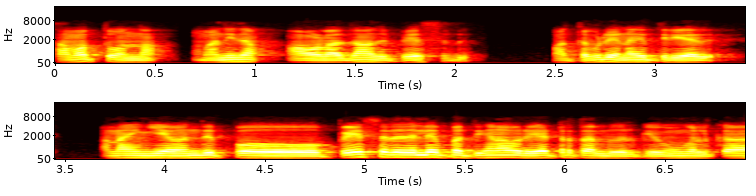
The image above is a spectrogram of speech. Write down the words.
சமத்துவம் தான். மனிதம். அவ்வளவுதான் அது பேசுது. மற்றபடி எனக்கு தெரியாது. ஆனா இங்க வந்து இப்போ பேசுறதுல பாத்தீங்கன்னா ஒரு ஏற்றத்தாழ்வு இருக்கு. இவங்களுக்கா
